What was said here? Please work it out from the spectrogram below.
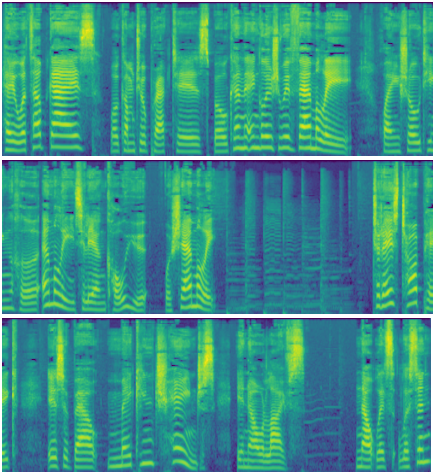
Hey, what's up, guys? Welcome to practice spoken English with Emily. 欢迎收听和 Emily 一起练口语。我是 Emily。Today's topic is about making changes in our lives. Now let's listen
